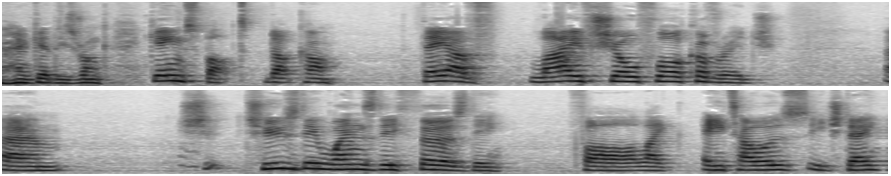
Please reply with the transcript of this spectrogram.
I get these wrong. GameSpot.com. They have live show floor coverage um, t- Tuesday, Wednesday, Thursday for like eight hours each day.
